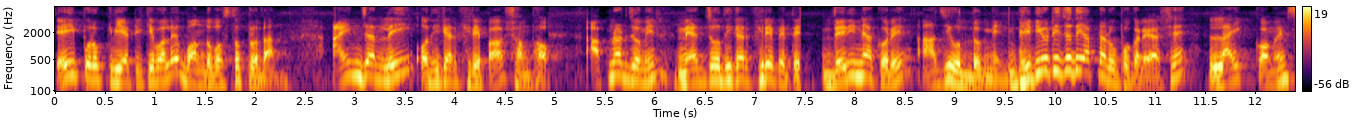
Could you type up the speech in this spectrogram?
এই প্রক্রিয়াটিকে বলে বন্দোবস্ত প্রদান। আইন জানলেই অধিকার ফিরে পাওয়া সম্ভব। আপনার জমির ন্যায্য অধিকার ফিরে পেতে দেরি না করে আজই উদ্যোগ নিন। ভিডিওটি যদি আপনার উপকারে আসে লাইক কমেন্টস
